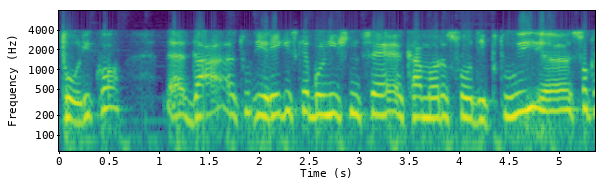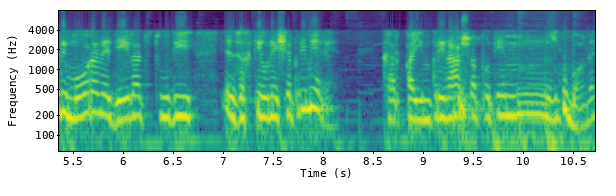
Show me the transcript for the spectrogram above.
toliko, da tudi regijske bolnišnice, kamor sodi Ptuj, eh, so primorane delati tudi zahtevnejše primere, kar pa jim prinaša potem zgubo. Ne?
